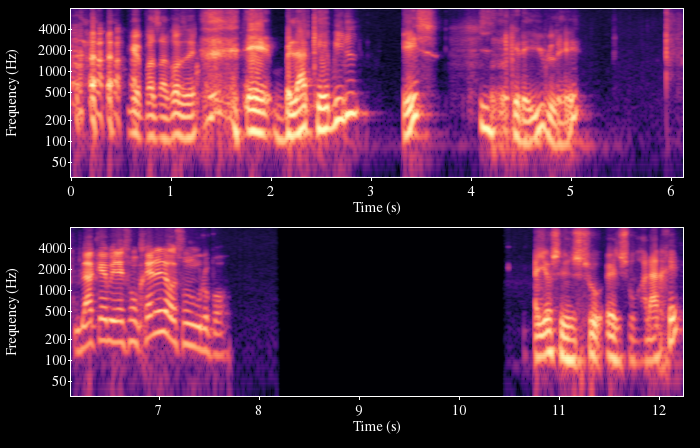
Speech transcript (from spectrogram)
¿Qué pasa, José? Eh, Black Evil es increíble, ¿eh? ¿Black Evil es un género o es un grupo? ellos en su, en su garaje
